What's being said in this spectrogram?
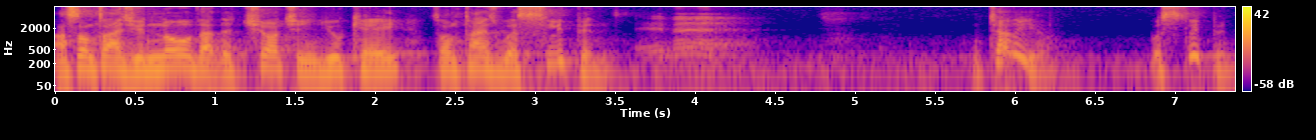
And sometimes you know that the church in UK, sometimes we're sleeping. I'm telling you, we're sleeping.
